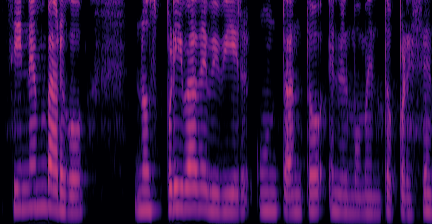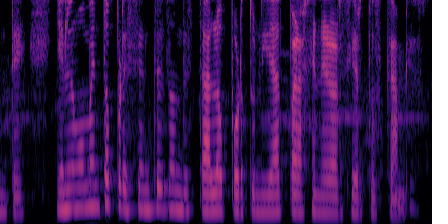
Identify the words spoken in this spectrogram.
Sin embargo, nos priva de vivir un tanto en el momento presente. Y en el momento presente es donde está la oportunidad para generar ciertos cambios.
